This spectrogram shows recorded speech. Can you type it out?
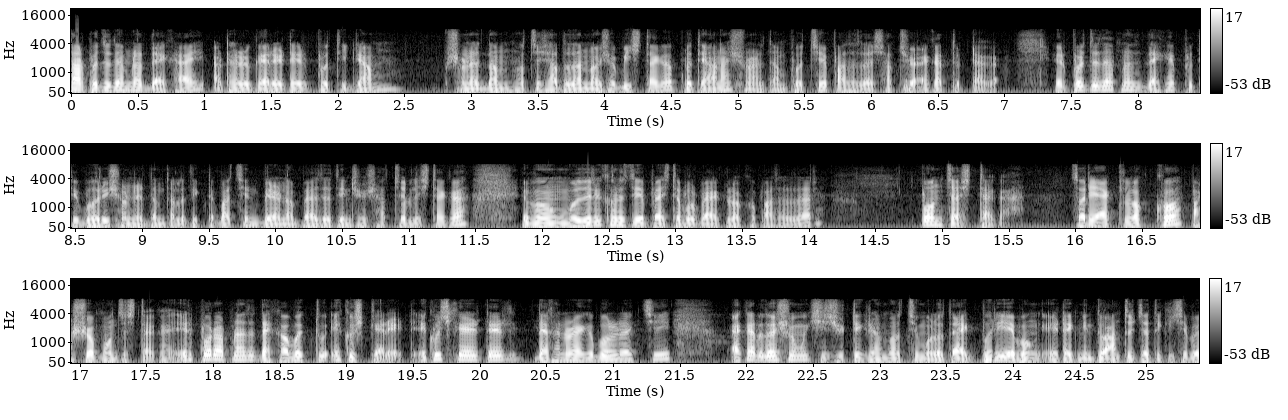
তারপর যদি আমরা দেখাই, আঠারো ক্যারেটের প্রতি গ্রাম সোনার দাম হচ্ছে সাত হাজার নয়শো বিশ টাকা, প্রতি আনা সোনার দাম পড়ছে পাঁচ হাজার সাতশো একাত্তর টাকা। এরপর যদি আপনাদের দেখে, প্রতি ভরি স্বর্ণের দাম তাহলে দেখতে পাচ্ছেন বিরানব্বই হাজার তিনশো সাতচল্লিশ টাকা এবং মজুরি খরচ দিয়ে প্রাইসটা পড়বে এক লক্ষ পাঁচ হাজার পঞ্চাশ টাকা। সরি এক লক্ষ পাঁচশো পঞ্চাশ টাকা। এরপর আপনাদের দেখাবো একটু একুশ ক্যারেট। একুশ ক্যারেটের দেখানোর আগে বলে রাখছি, এগারো দশমিক ছেষট্টি গ্রাম হচ্ছে মূলত এক ভরি এবং এটা কিন্তু আন্তর্জাতিক হিসেবে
